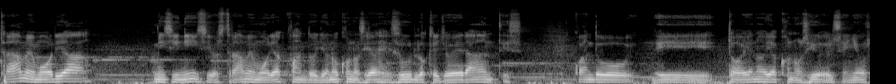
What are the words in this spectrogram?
trae a memoria mis inicios, trae a memoria cuando yo no conocía a Jesús, lo que yo era antes, cuando eh, todavía no había conocido al Señor.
